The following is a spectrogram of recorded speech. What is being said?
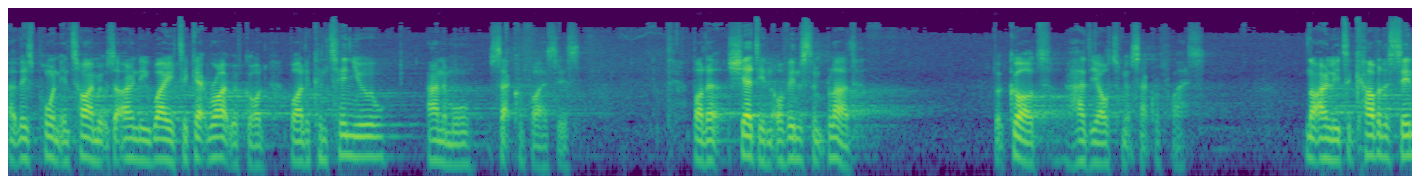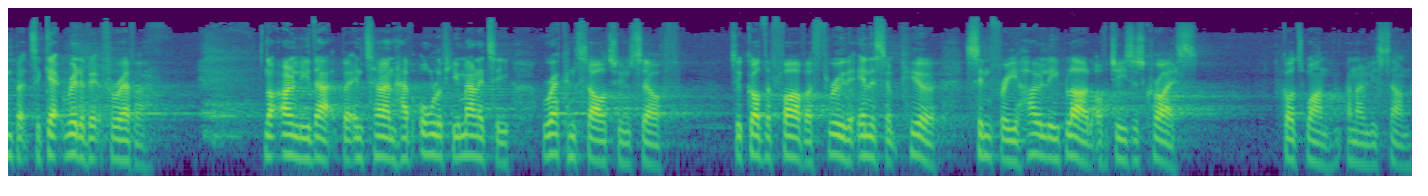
At this point in time, it was the only way to get right with God by the continual animal sacrifices, by the shedding of innocent blood. But God had the ultimate sacrifice. Not only to cover the sin, but to get rid of it forever. Not only that, but in turn have all of humanity reconciled to himself, to God the Father, through the innocent, pure, sin free, holy blood of Jesus Christ, God's one and only Son.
